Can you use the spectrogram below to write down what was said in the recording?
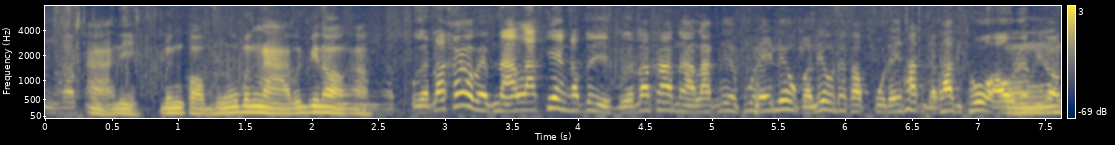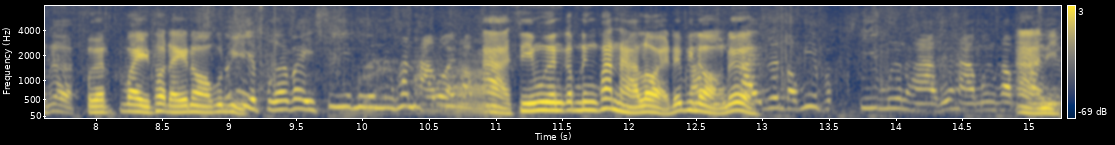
นี่ครับอ่า นี่เบิ่งขอบหูเบิ่งหน้าเพิ่นพี่น้องอะ นี่ครับเปิดราคาแบบน่ารักเที่ยงครับตัวนี้เปิดราคาน่ารักเนี่ยผู้ใดเร็วก็เร็วนะครับผู้ใดท่านก็ท่านโทรเอาเด้อพี่น้องเด้อเปิดไว้เท่าใดเนาะคุณพี่ นี่เปิดไว้สี่หมื่นหนึ่งพันห้าร้อยครับอ่า40,000กับ1,500เด้อพี่น้องเด้อ ขายเงินต้องมีสี่หมื่นห้าถึงห้าหมื่นครับอ่า นี่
